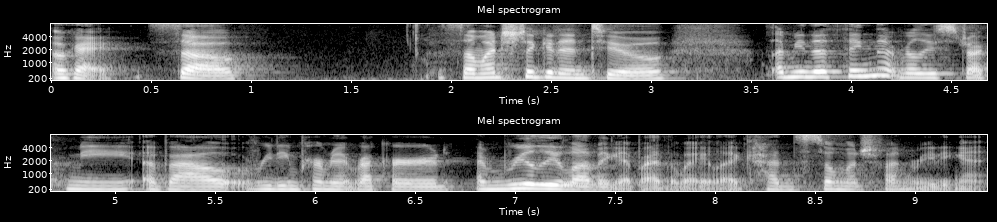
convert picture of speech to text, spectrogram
Okay. So, so much to get into. I mean, the thing that really struck me about reading Permanent Record, I'm really loving it, by the way. Like, had so much fun reading it,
